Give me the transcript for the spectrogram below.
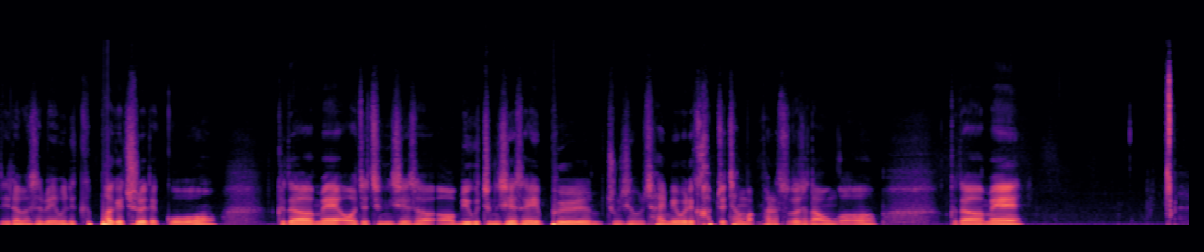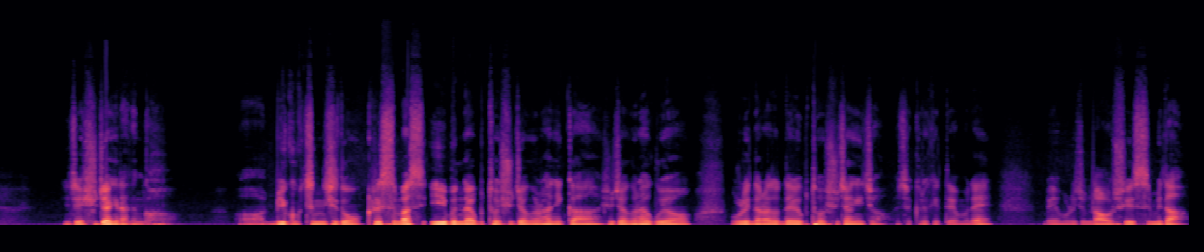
이러면서 매물이 급하게 출회됐고 그 다음에 어제 증시에서 어, 미국 증시에서 애플 중심으로 차이 매물이 갑자기 창 막판에 쏟아져 나온 거. 그 다음에 이제 휴장이라는 거. 어, 미국 증시도 크리스마스 이브 날부터 휴장을 하니까 휴장을 하고요. 우리나라도 내일부터 휴장이죠. 이제 그렇기 때문에 매물이 좀 나올 수 있습니다.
